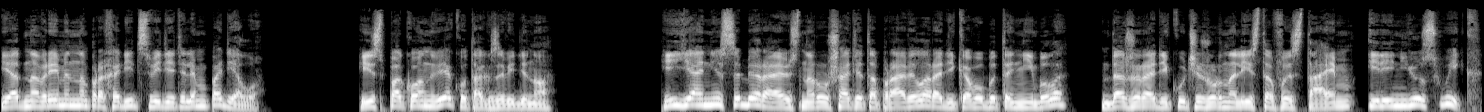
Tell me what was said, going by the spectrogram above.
и одновременно проходить свидетелем по делу. Испокон веку так заведено. И я не собираюсь нарушать это правило ради кого бы то ни было, даже ради кучи журналистов из Time или Newsweek.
